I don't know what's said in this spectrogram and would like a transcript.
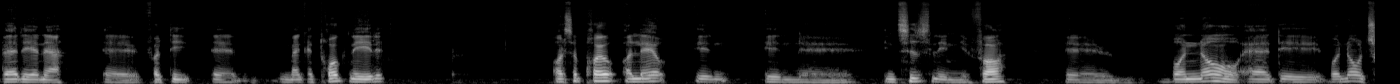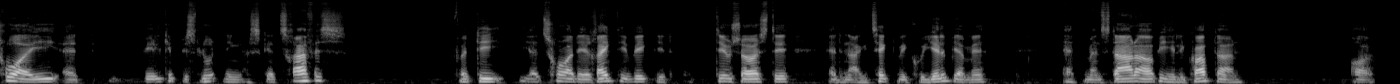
hvad det end er, øh, fordi øh, man kan drukne i det. Og så prøv at lave en, en, øh, en tidslinje for, øh, hvornår er det, hvornår tror I, at hvilke beslutninger skal træffes, fordi jeg tror, det er rigtig vigtigt. Det er jo så også det, at en arkitekt vil kunne hjælpe jer med, at man starter op i helikopteren og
